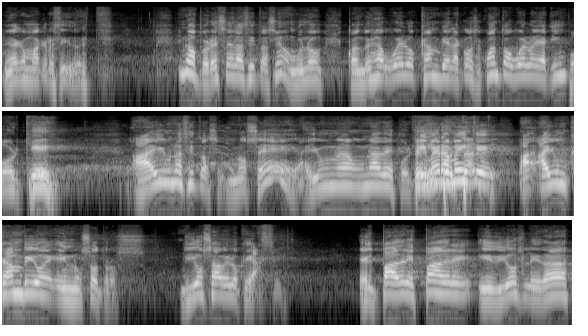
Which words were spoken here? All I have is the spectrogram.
Mira cómo ha crecido este. No, pero esa es la situación. Uno, cuando es abuelo, cambia la cosa. ¿Cuántos abuelos hay aquí? ¿Por qué? Hay una situación, no sé, hay una, una de... Porque Primeramente, hay un cambio en nosotros. Dios sabe lo que hace. El Padre es Padre y Dios le da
